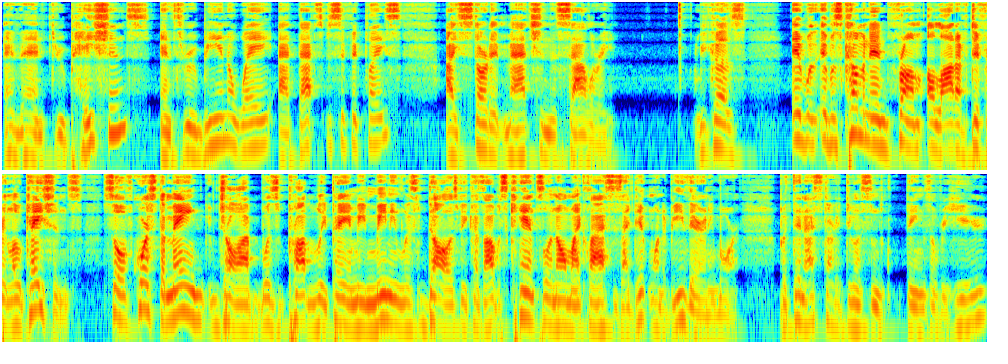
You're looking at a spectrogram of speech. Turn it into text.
And then through patience and through being away at that specific place, I started matching the salary because it was it was coming in from a lot of different locations. So of course the main job was probably paying me meaningless dollars because I was canceling all my classes. I didn't want to be there anymore. But then I started doing some things over here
